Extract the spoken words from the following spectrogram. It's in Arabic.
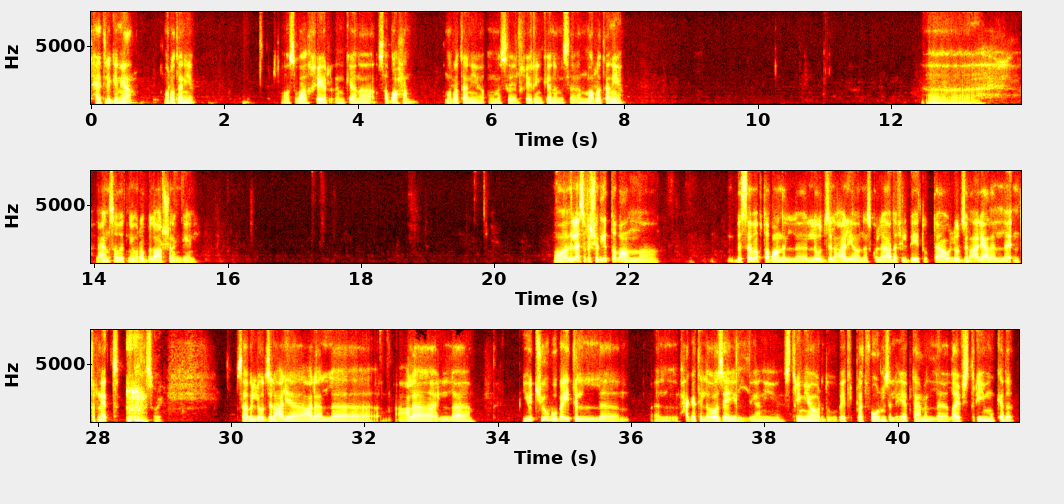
تحياتي للجميع مرة تانية. وصباح الخير إن كان صباحا مرة تانية ومساء الخير إن كان مساء مرة تانية. آه العين صابتني ورب العرش نجاني. هو للأسف الشديد طبعا بسبب طبعا ال- ال loads العالية والناس كلها قاعدة في البيت وبتاع وال loads العالية على الإنترنت sorry بسبب ال loads العالية على ال على اليوتيوب وبقية ال- الحاجات اللي هو زي ال- يعني StreamYard وبقية ال platforms اللي هي بتعمل live stream وكده.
